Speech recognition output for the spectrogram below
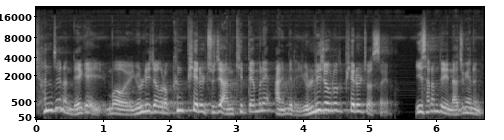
현재는 내게 뭐 윤리적으로 큰 피해를 주지 않기 때문에 아닙니다. 윤리적으로도 피해를 줬어요. 이 사람들이 나중에는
